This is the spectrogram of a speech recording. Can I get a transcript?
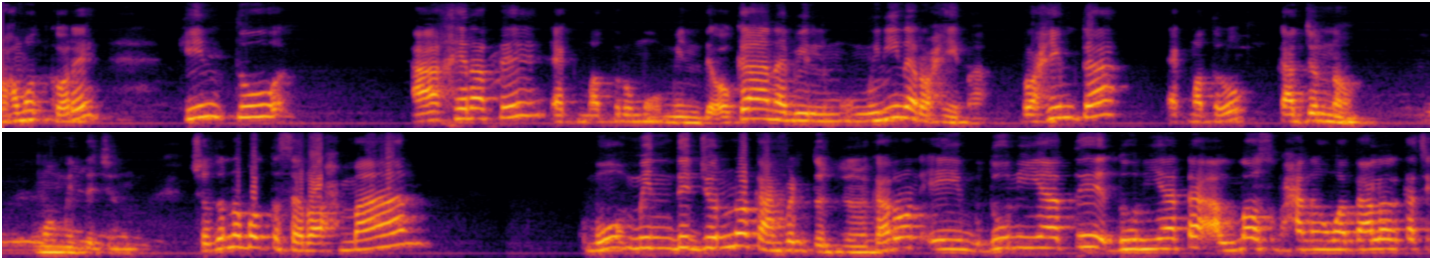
রহমত করে, কিন্তু আখেরাতে একমাত্র মুমিনদের ওকানা বিল মুমিনিনা রহিমা। রহিমটা একমাত্র কার জন্য? মুমিনদের জন্য। সেজন্য বলতেছে, রহমান মুমিনদের জন্য, কাফেরদের জন্য। কারণ এই দুনিয়াতে, দুনিয়াটা আল্লাহ তাআলার কাছে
